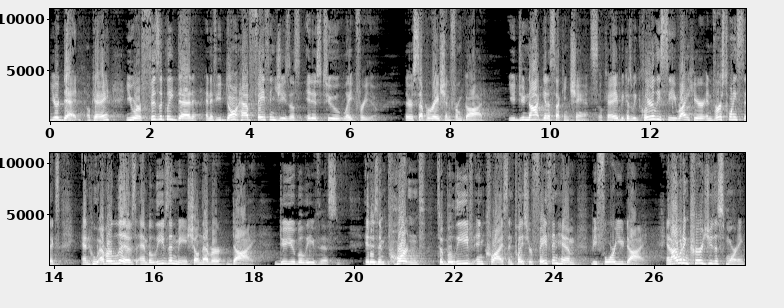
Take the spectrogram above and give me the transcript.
you're dead, okay? You are physically dead, and if you don't have faith in Jesus, it is too late for you. There is separation from God. you do not get a second chance, okay? Because we clearly see right here in verse 26 and whoever lives and believes in me shall never die. Do you believe this? It is important to believe in Christ and place your faith in Him before you die. And I would encourage you this morning,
